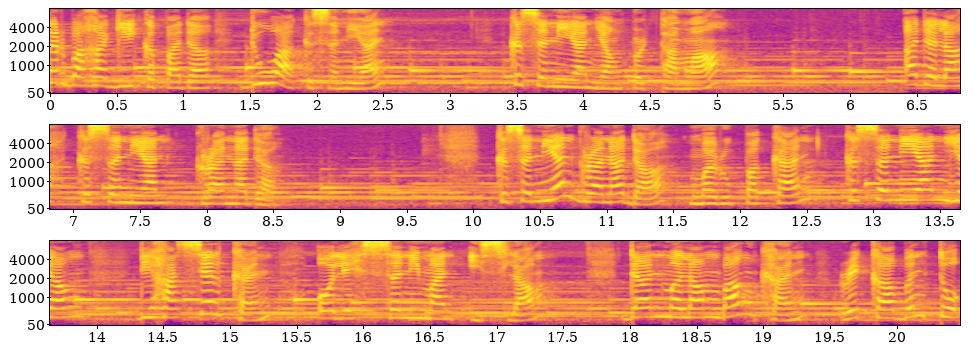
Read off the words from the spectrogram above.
terbahagi kepada dua kesenian. Kesenian yang pertama adalah kesenian Granada. Kesenian Granada merupakan kesenian yang dihasilkan oleh seniman Islam dan melambangkan reka bentuk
